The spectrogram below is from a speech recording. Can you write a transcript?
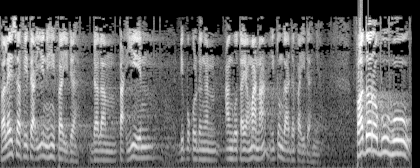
falaisa fi ta'yinihi faidah. Dalam ta'yin dipukul dengan anggota yang mana itu enggak ada faidahnya. Fadarabuhu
